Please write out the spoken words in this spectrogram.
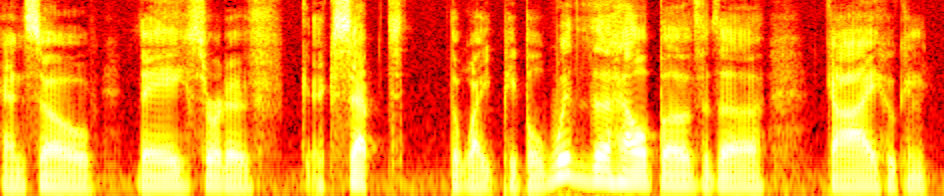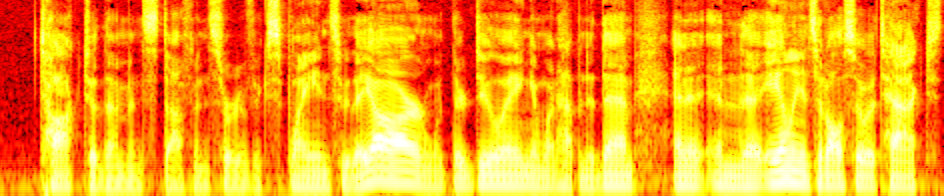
and so they sort of accept the white people with the help of the guy who can talk to them and stuff and sort of explains who they are and what they're doing and what happened to them. And and the aliens had also attacked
